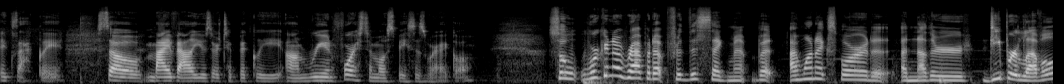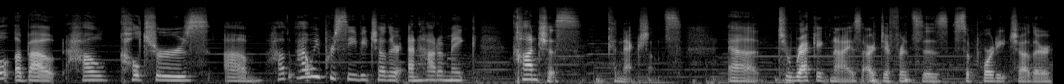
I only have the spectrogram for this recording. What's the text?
exactly. So my values are typically um, reinforced in most spaces where I go. So we're going to wrap it up for this segment, but I want to explore at a, another deeper level about how cultures, um, how, how we perceive each other, and how to make conscious connections. Uh, to recognize our differences, support each other,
